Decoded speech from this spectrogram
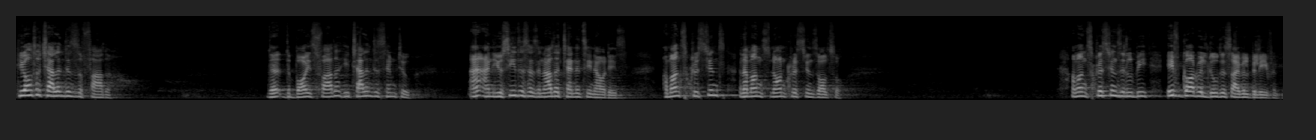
He also challenges the father. The, the boy's father, he challenges him too. And, you see this as another tendency nowadays amongst Christians and amongst non Christians also. Amongst Christians, it'll be if God will do this, I will believe him.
